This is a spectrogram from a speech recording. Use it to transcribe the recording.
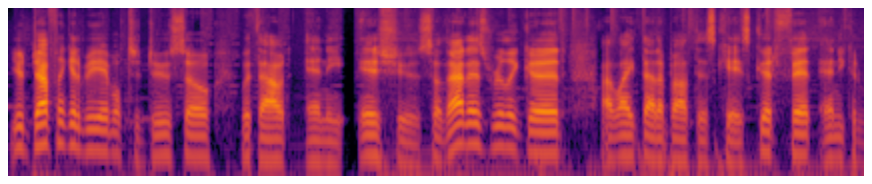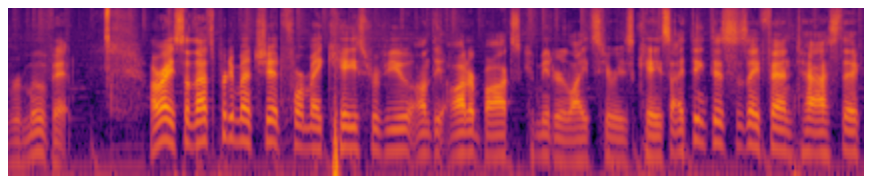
you're definitely going to be able to do so without any issues. So that is really good. I like that about this case. Good fit, and you can remove it. Alright, so that's pretty much it for my case review on the OtterBox Commuter Lite Series case. I think this is a fantastic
